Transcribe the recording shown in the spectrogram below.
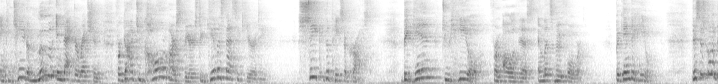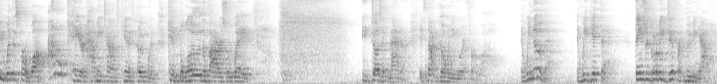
and continue to move in that direction for God to calm our spirits, to give us that security Seek the peace of Christ. Begin to heal from all of this, and let's move forward. Begin to heal. This is going to be with us for a while. I don't care how many times Kenneth Copeland can blow the virus away. It doesn't matter. It's not going anywhere for a while. And we know that. And we get that. Things are going to be different moving out here,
